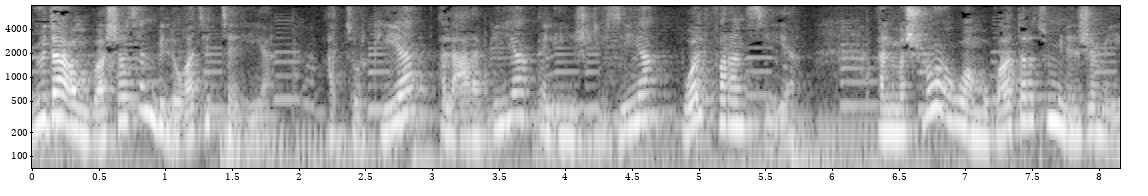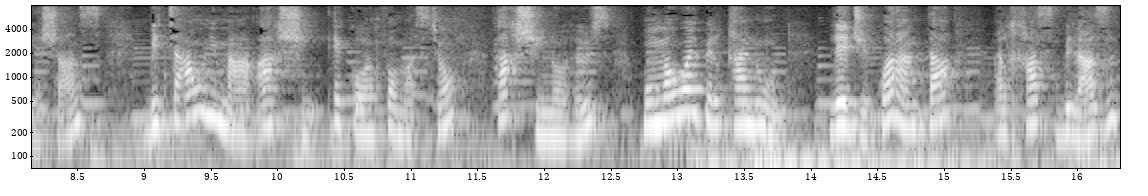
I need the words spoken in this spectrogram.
يذاع مباشرة باللغات التالية التركية، العربية، الإنجليزية والفرنسية. المشروع هو مبادرة من الجمعية شانس بالتعاون مع أرشي إيكو إنفورماسيون أرشي نوروس ممول بالقانون ليجي 40 الخاص بالعزل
